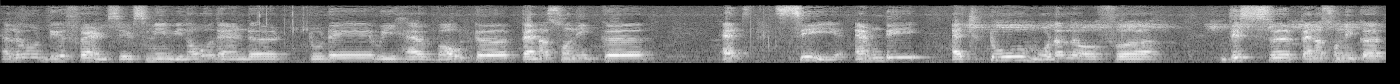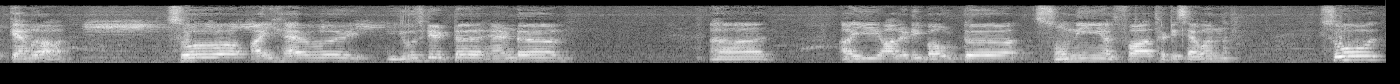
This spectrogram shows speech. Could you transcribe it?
Hello dear friends, it's me Vinod and uh, today we have bought uh, Panasonic uh, HC MD H2 model of uh, this uh, Panasonic uh, camera. So I have used it and I already bought Sony Alpha 37 so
